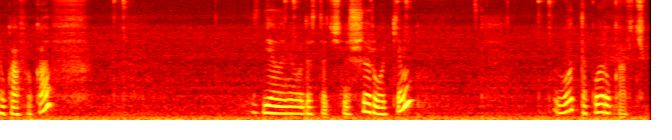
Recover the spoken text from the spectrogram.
Рукав, рукав. Сделаем его достаточно широким. Вот такой рукавчик.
